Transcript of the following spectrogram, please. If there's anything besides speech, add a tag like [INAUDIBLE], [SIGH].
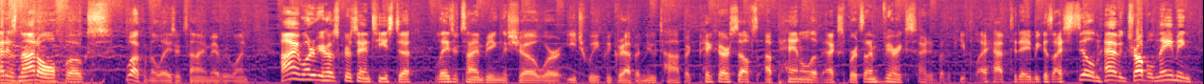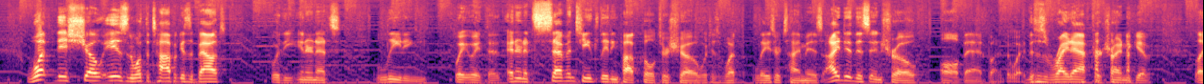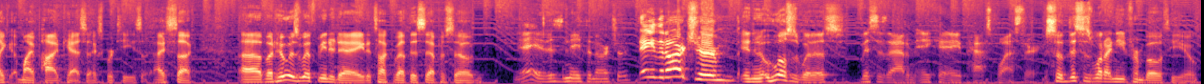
That is not all, folks. Welcome to Laser Time, everyone. Hi, I'm one of your hosts, Chris Antista. Laser Time being the show where each week we grab a new topic, pick ourselves a panel of experts, and I'm very excited by the people I have today because I still am having trouble naming what this show is and what the topic is about for the internet's leading. Wait, wait, the internet's 17th leading pop culture show, which is what Laser Time is. I did this intro all bad, by the way. This is right after trying to give like my podcast expertise. I suck. Uh, but who is with me today to talk about this episode? Hey, this is Nathan Archer. Nathan Archer. And who else is with us? This is Adam, aka Pass Blaster. So this is what I need from both of you.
